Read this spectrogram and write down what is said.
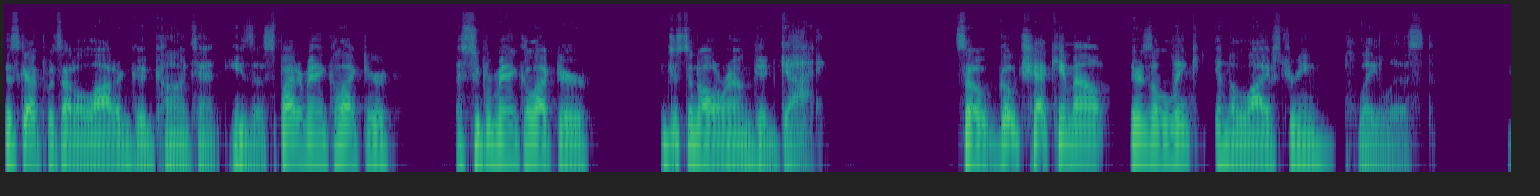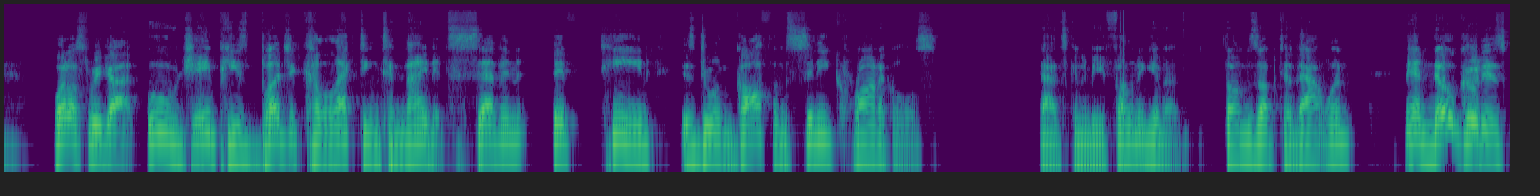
This guy puts out a lot of good content. He's a Spider Man collector, a Superman collector, and just an all around good guy. So go check him out. There's a link in the live stream playlist. What else we got? Ooh, JP's budget collecting tonight at 7:15 is doing Gotham City Chronicles. That's going to be fun. Let me give a thumbs up to that one. Man, no good is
